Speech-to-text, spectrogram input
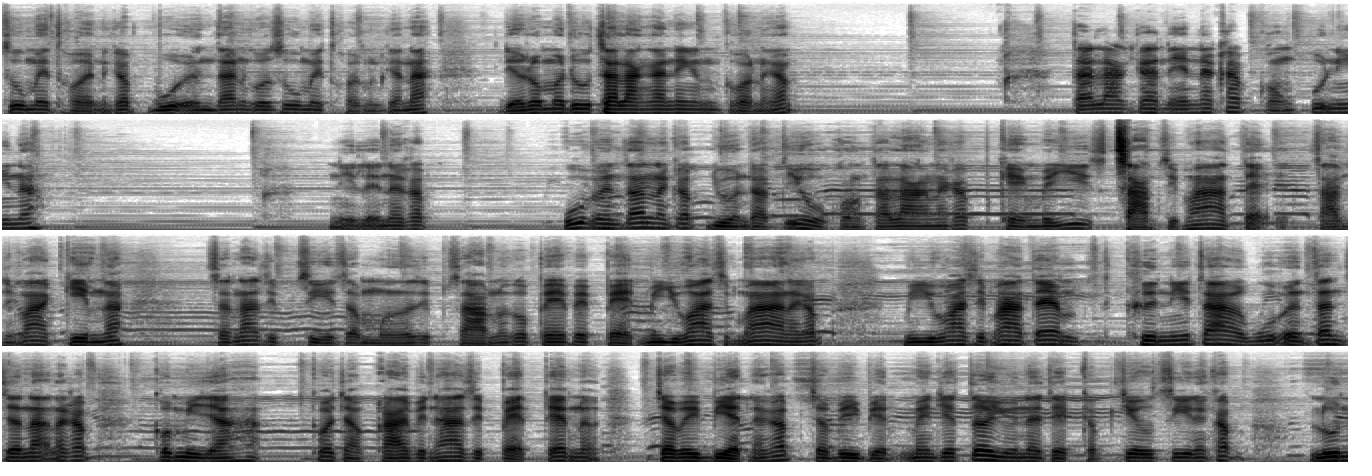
สู้ไม่ถอยนะครับบูฟแฮมตันก็สู้ไม่ถอยเหมือนกันนะเดี๋ยวเรามาดูตารางการเล่นกันก่อนนะครับ ตารางการเล่นนะครับของคู่นี้นะนี่เลยนะครับ บูฟแฮมตันนะครับอยู่อันดับที่ 6 ของตารางนะครับแข่งไปยี่35 แต่35 เกมนะชนะ 14 เสมอ 13 แล้วก็แพ้ไป 8 มีอยู่ 55 นะครับ มีอยู่ 55 แต้ม คืนนี้ถ้าบูฟแฮมตันชนะนะครับ ก็มีจะก็จะกลายเป็น 58 แต้มนะจะไปเบียดนะครับ จะไปเบียดแมนเชสเตอร์ยูไนเต็ดกับเชลซีนะครับลุ้น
